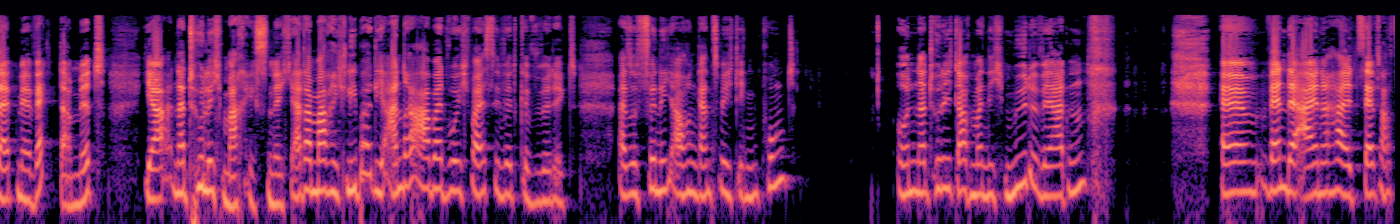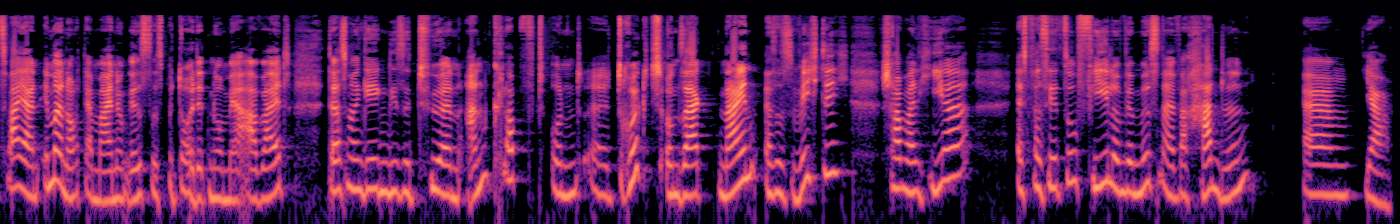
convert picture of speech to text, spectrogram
bleib mir weg damit. Ja, natürlich mache ich es nicht. Ja, dann mache ich lieber die andere Arbeit, wo ich weiß, sie wird gewürdigt. Also finde ich auch einen ganz wichtigen Punkt. Und natürlich darf man nicht müde werden, ähm, wenn der eine halt selbst nach zwei Jahren immer noch der Meinung ist, das bedeutet nur mehr Arbeit, dass man gegen diese Türen anklopft und äh, drückt und sagt, nein, es ist wichtig, schau mal hier, es passiert so viel und wir müssen einfach handeln. Ähm, ja.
